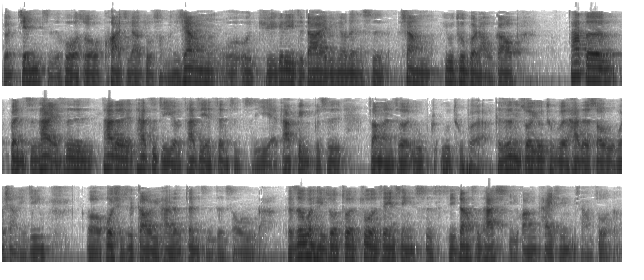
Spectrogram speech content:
有兼职或者说跨级要做什么？你像我我举一个例子，大家一定都认识，像 YouTube 老高，他的本职他也是他的他自己有他自己的正职职业，他并不是专门做 YouTube，可是你说 YouTube 他的收入，我想已经。呃，或许是高于他的正职的收入啦。可是问题说做做的这件事情是实际上是他喜欢、开心想做的嘛？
